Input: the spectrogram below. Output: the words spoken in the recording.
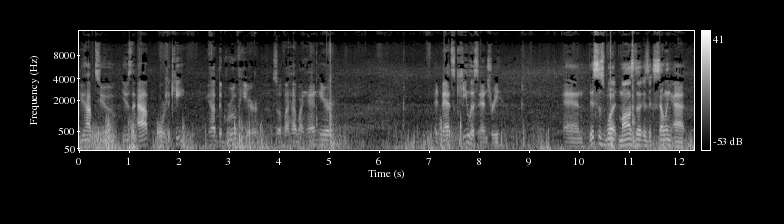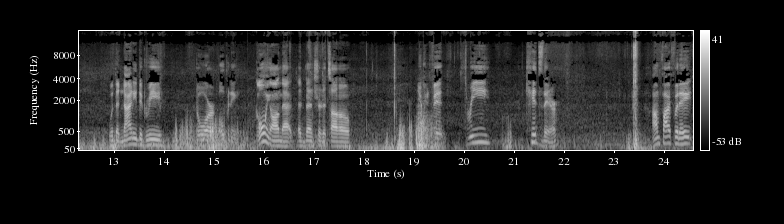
You have to use the app or the key. You have the groove here. So if I have my hand here, advanced keyless entry. And this is what Mazda is excelling at with the 90 degree door opening. Going on that adventure to Tahoe, you can fit three kids there. I'm five foot eight,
